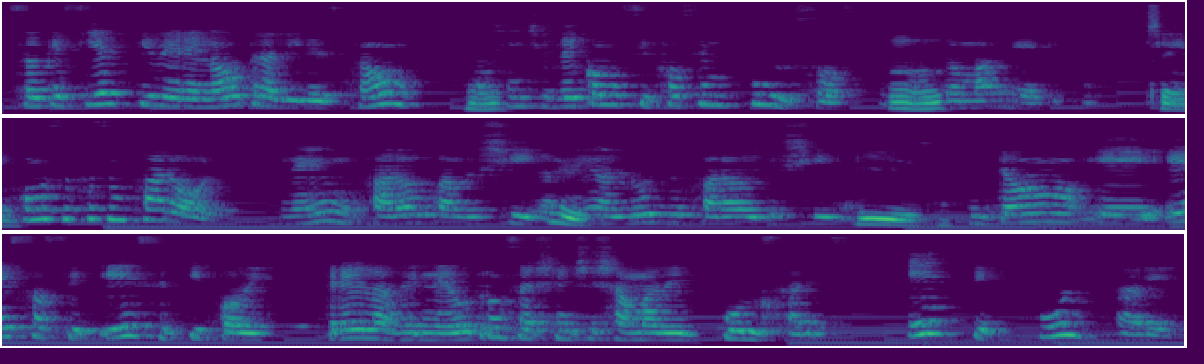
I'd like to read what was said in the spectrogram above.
Só que se ele estiver em outra direção, a Uhum. gente vê como se fossem pulsos Uhum. eletromagnéticos. Sim. Como se fosse um farol, né? Um farol quando gira, Isso. né? a luz do farol que gira. Isso. Então, eh, essas, esse tipo de estrelas de nêutrons a gente chama de púlsares. Esses púlsares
